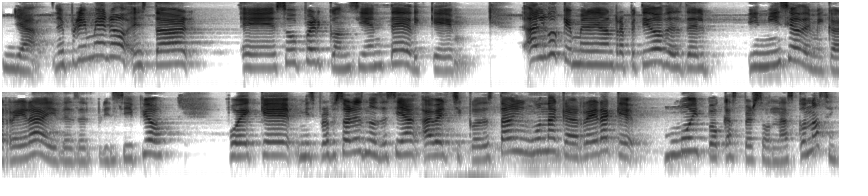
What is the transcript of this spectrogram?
Ya, el primero, estar eh, súper consciente de que algo que me han repetido desde el inicio de mi carrera y desde el principio fue que mis profesores nos decían, a ver chicos, están en una carrera que muy pocas personas conocen.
